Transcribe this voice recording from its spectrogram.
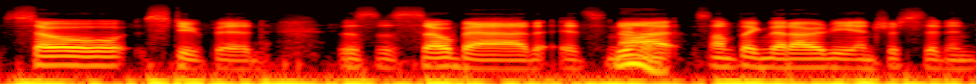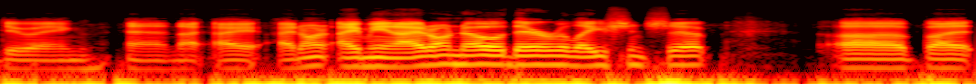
so stupid. This is so bad. It's Yeah. not something that I would be interested in doing. And I, I, I don't I mean I don't know their relationship. Uh, but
